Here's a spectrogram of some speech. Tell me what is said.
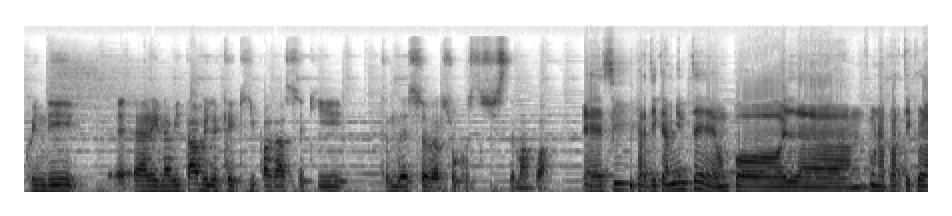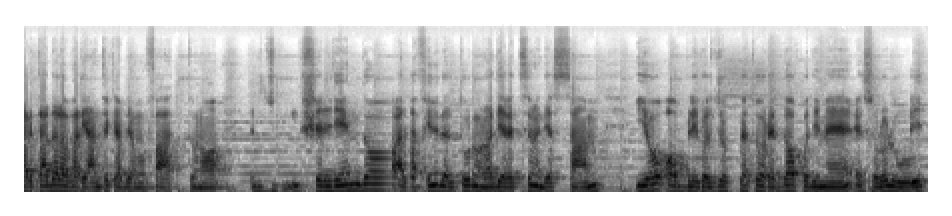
Quindi eh, era inevitabile che chi pagasse chi tendesse verso questo sistema qua. Eh, sì, praticamente è un po' il- una particolarità della variante che abbiamo fatto, no? Scegliendo alla fine del turno la direzione di Assam, io obbligo il giocatore dopo di me e solo lui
